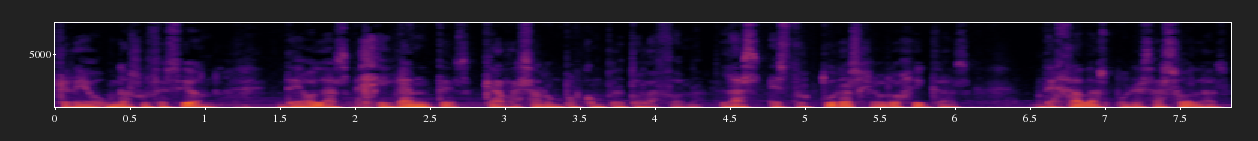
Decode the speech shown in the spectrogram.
Creó una sucesión de olas gigantes que arrasaron por completo la zona. Las estructuras geológicas dejadas por esas olas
